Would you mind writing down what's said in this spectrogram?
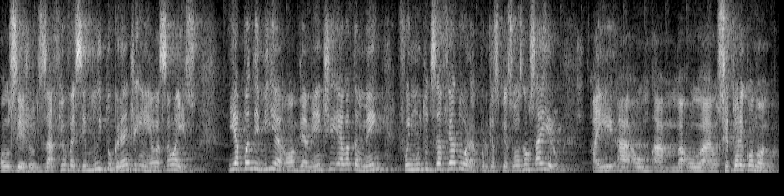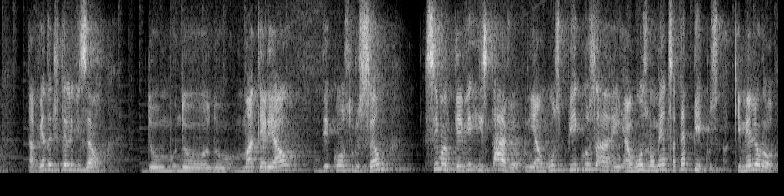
Ou seja, o desafio vai ser muito grande em relação a isso. E a pandemia, obviamente, ela também foi muito desafiadora, porque as pessoas não saíram. Aí a, a, a, o setor econômico, da venda de televisão, do, do, do material de construção se manteve estável, em alguns picos, em alguns momentos até picos, que melhorou.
